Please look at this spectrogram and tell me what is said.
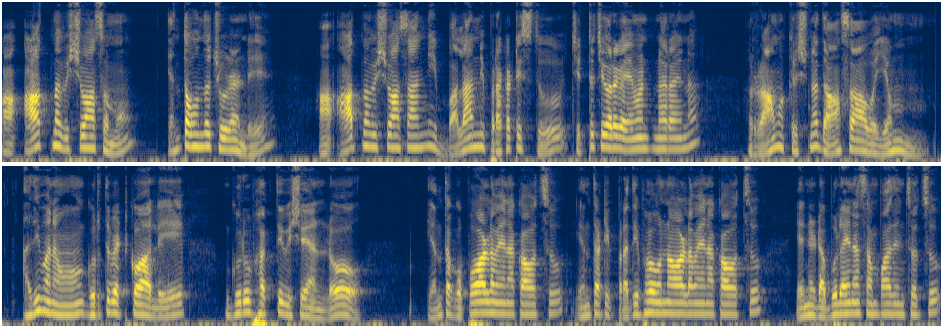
ఆ ఆత్మవిశ్వాసము ఎంత ఉందో చూడండి. ఆ ఆత్మవిశ్వాసాన్ని బలాన్ని ప్రకటిస్తూ చిట్ట చివరగా ఏమంటున్నారు ఆయన? రామకృష్ణ దాసావయం. అది మనం గుర్తుపెట్టుకోవాలి గురుభక్తి విషయంలో. ఎంత గొప్పవాళ్ళమైనా కావచ్చు ఎంతటి ప్రతిభ ఉన్నవాళ్ళమైనా కావచ్చు ఎన్ని డబ్బులైనా సంపాదించవచ్చు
